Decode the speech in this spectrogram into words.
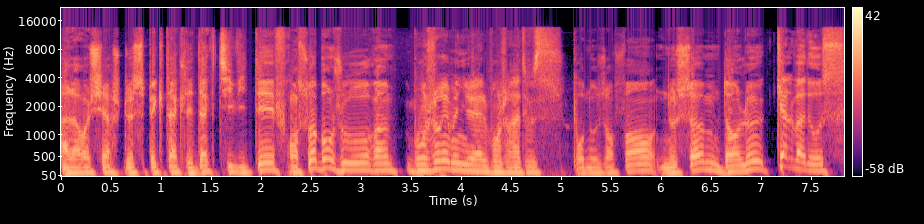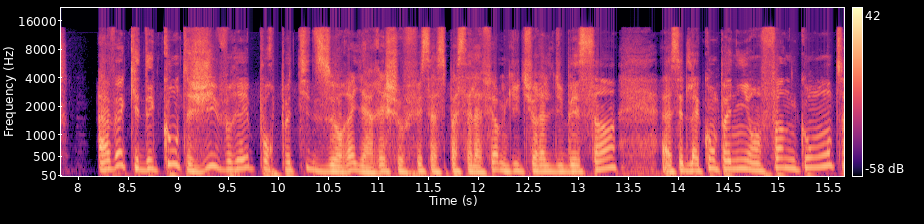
à la recherche de spectacles et d'activités. François, bonjour. Bonjour Emmanuel, bonjour à tous. Pour nos enfants, nous sommes dans le Calvados. Avec des contes givrés pour petites oreilles à réchauffer, ça se passe à la ferme culturelle du Bessin. Euh, C'est de la compagnie en fin de compte.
